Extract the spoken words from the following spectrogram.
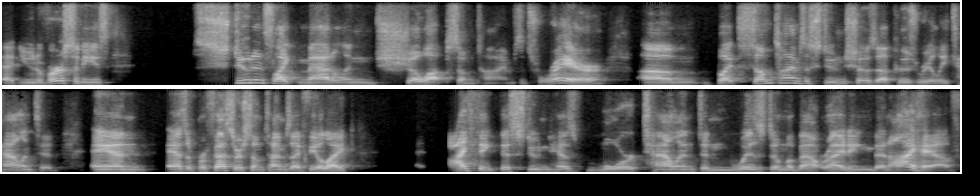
at universities, students like Madeline show up sometimes. It's rare, um, but sometimes a student shows up who's really talented. And as a professor, sometimes I feel like I think this student has more talent and wisdom about writing than I have.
